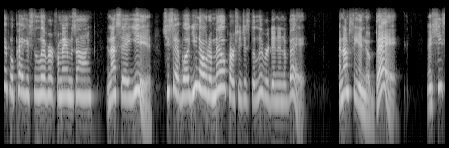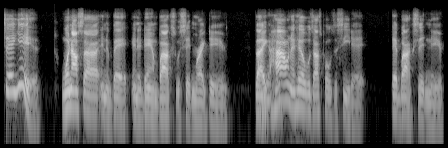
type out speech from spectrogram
have a package delivered from Amazon? And I said, yeah. She said, well, you know, the mail person just delivered it in a bag. And I'm saying the bag. And she said, yeah. Went outside in the back and the damn box was sitting right there. Like, Mhm. how in the hell was I supposed to see that? That box sitting there.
